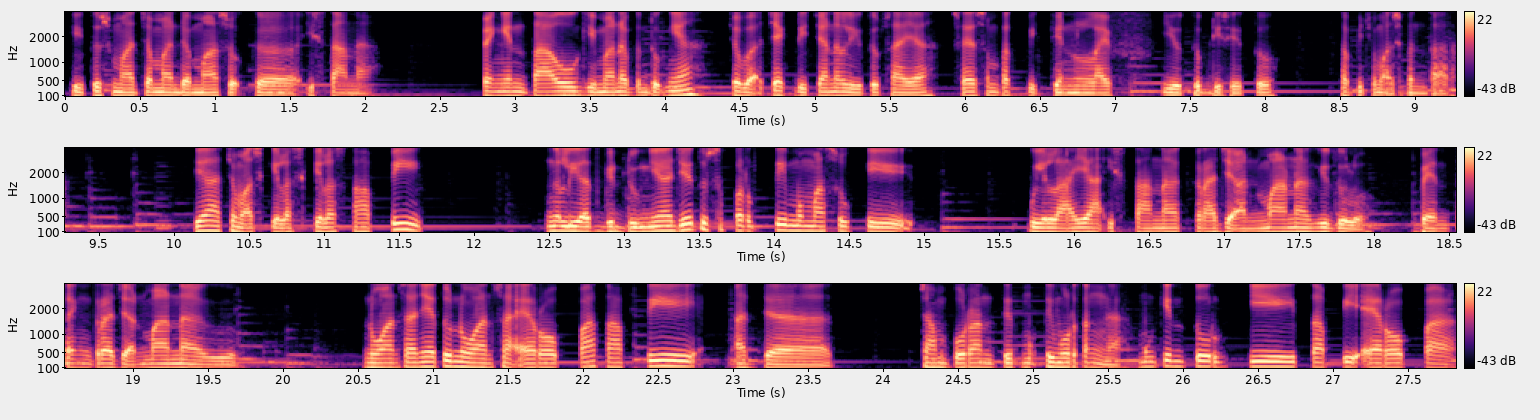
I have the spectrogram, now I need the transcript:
itu semacam Anda masuk ke istana pengen tahu gimana bentuknya, coba cek di channel YouTube saya. Saya sempat bikin live YouTube di situ, tapi cuma sebentar. Ya, cuma sekilas-sekilas, tapi ngelihat gedungnya aja itu seperti memasuki wilayah istana kerajaan mana gitu loh. Benteng kerajaan mana gitu. Nuansanya itu nuansa Eropa tapi ada campuran timur, Tengah, mungkin Turki tapi Eropa.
